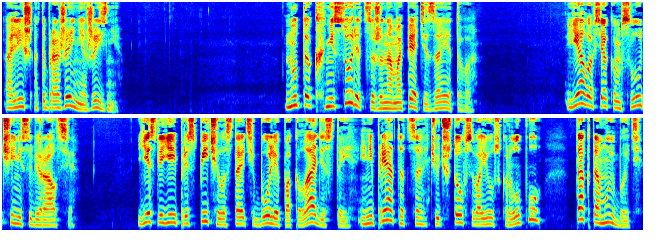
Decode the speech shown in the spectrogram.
а лишь отображение жизни. Ну так не ссориться же нам опять из-за этого. Я во всяком случае не собирался. Если ей приспичило стать более покладистой и не прятаться чуть что в свою скорлупу, так тому и быть.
